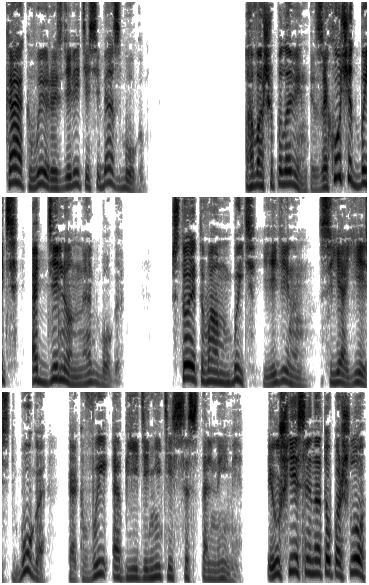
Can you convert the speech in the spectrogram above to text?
Как вы разделите себя с Богом? А ваша половинка захочет быть отделенной от Бога? Стоит вам быть единым с «я есть Бога», как вы объединитесь с остальными. И уж если на то пошло,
